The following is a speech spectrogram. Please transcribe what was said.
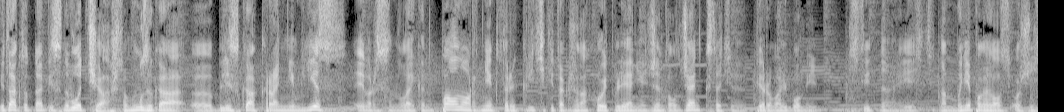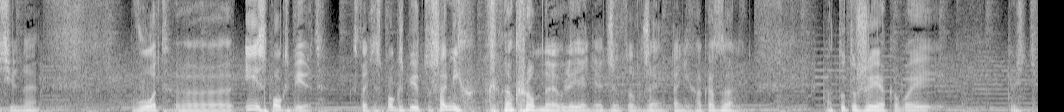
Итак, тут написано вот что, что музыка э, близка к ранним Yes, Эмерсон, Лайк и Палмер. Некоторые критики также находят влияние Gentle Giant. Кстати, в первом альбоме действительно есть, нам, мне показалось, очень сильное. Вот. э, и Spock's Beard. Кстати, Spock's Beard у самих огромное влияние Gentle Giant на них оказали. А тут уже якобы, то есть,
